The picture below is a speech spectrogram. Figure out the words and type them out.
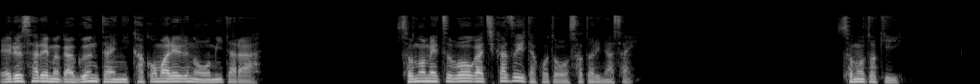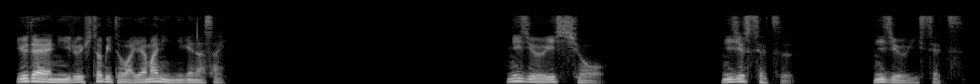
エルサレムが軍隊に囲まれるのを見たらその滅亡が近づいたことを悟りなさい。その時、ユダヤにいる人々は山に逃げなさい。二十一章、二十節、二十一節。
